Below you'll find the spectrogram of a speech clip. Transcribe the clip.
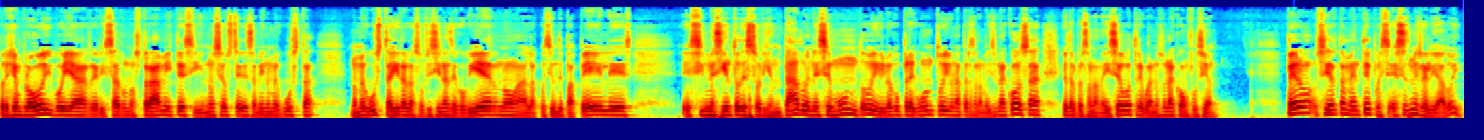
Por ejemplo, hoy voy a realizar unos trámites y no sé ustedes, a mí no me gusta, no me gusta ir a las oficinas de gobierno, a la cuestión de papeles, eh, si me siento desorientado en ese mundo y luego pregunto y una persona me dice una cosa y otra persona me dice otra y bueno, es una confusión. Pero ciertamente, pues esa es mi realidad hoy,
